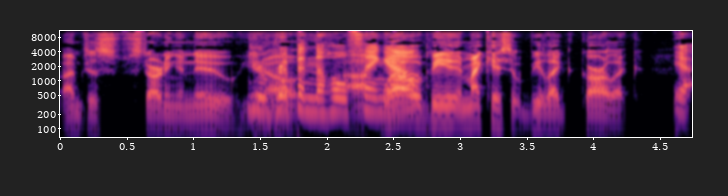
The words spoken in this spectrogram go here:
I'm just starting anew. You You're know? ripping the whole thing Uh, thing well, out? it would be in my case, it would be like garlic. Yeah.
